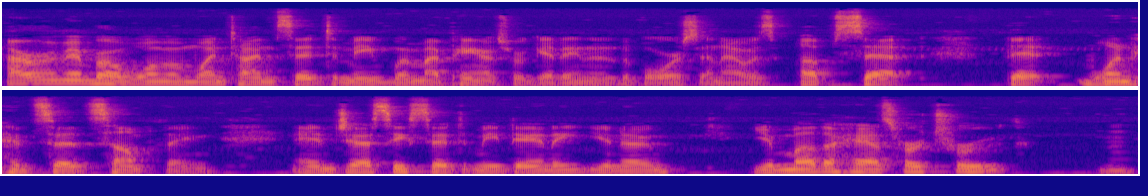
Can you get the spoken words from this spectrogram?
I remember a woman one time said to me when my parents were getting a divorce and I was upset that one had said something. And Jesse said to me, Danny, you know, your mother has her truth and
